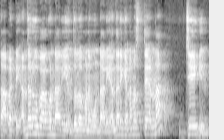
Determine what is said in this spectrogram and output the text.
కాబట్టి అందరూ బాగుండాలి ఎందులో మనం ఉండాలి. అందరికీ నమస్తే అన్న. జై హింద్.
